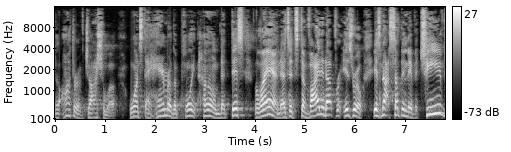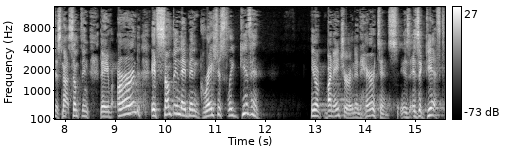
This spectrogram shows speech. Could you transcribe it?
the author of Joshua wants to hammer the point home that this land, as it's divided up for Israel, is not something they've achieved. It's not something they've earned. It's something they've been graciously given. You know, by nature, an inheritance is, is a gift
